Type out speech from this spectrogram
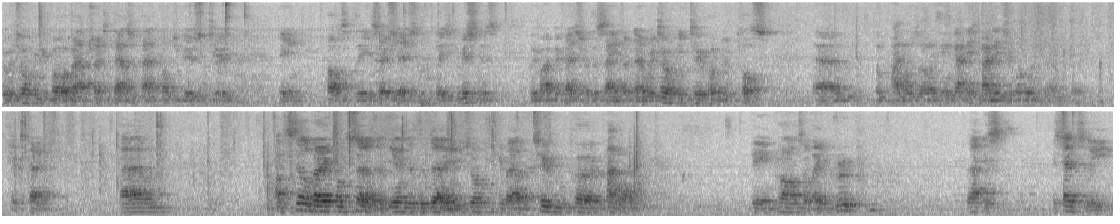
we were talking before about £20,000 contribution to being part of the Association of Police Commissioners, we might be faced with the same, but no, we're talking 200 plus um, from panels, and I think that is manageable and, and. Um, I'm still very concerned at the end of the day, you're talking about two per panel being part of a group, that is essentially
